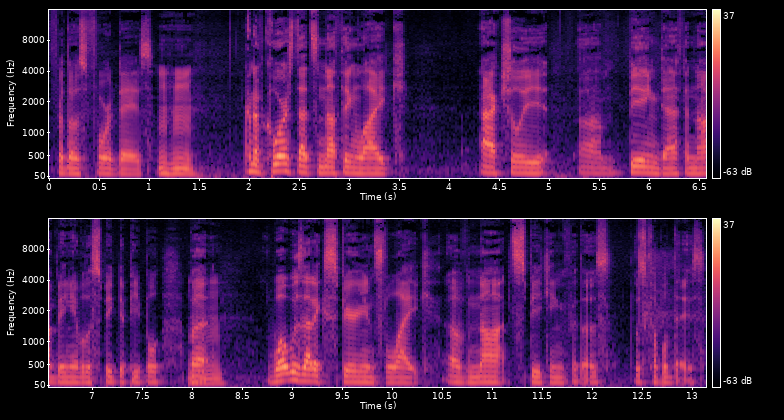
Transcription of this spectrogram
for those four days. Mm-hmm. And of course, that's nothing like actually um, being deaf and not being able to speak to people. But Mm-hmm. what was that experience like of not speaking for those those couple days?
